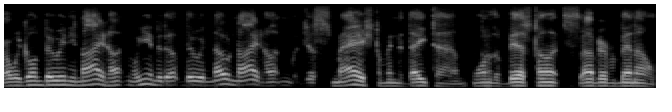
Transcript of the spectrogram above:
are we going to do any night hunting? We ended up doing no night hunting, but just smashed them in the daytime. One of the best hunts I've ever been on.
